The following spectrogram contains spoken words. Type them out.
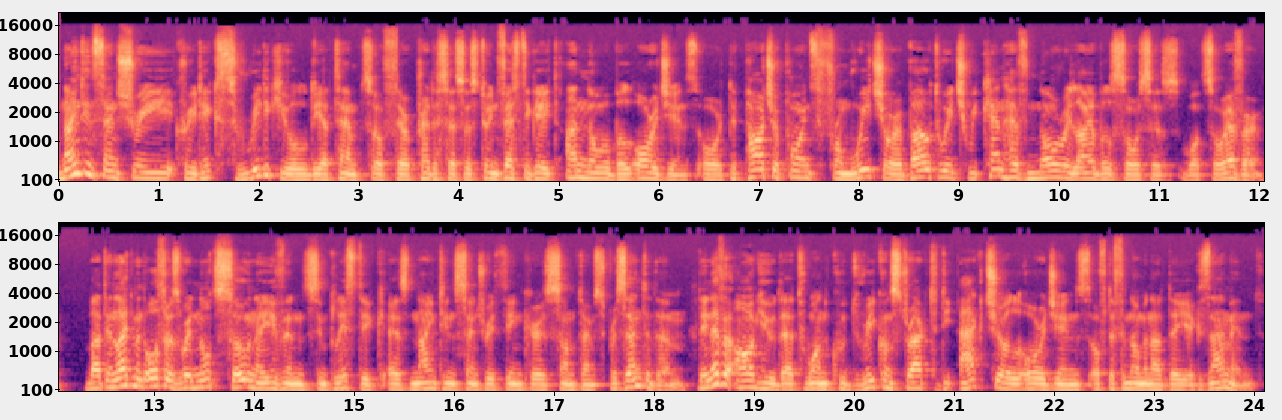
19th century critics ridiculed the attempts of their predecessors to investigate unknowable origins or departure points from which or about which we can have no reliable sources whatsoever. But Enlightenment authors were not so naive and simplistic as 19th century thinkers sometimes presented them. They never argued that one could reconstruct the actual origins of the phenomena they examined.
